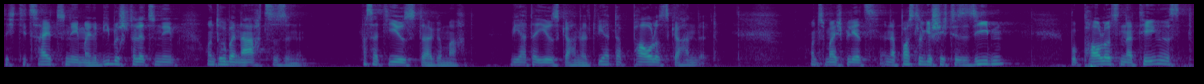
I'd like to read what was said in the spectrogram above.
sich die Zeit zu nehmen, eine Bibelstelle zu nehmen und darüber nachzusinnen. Was hat Jesus da gemacht? Wie hat der Jesus gehandelt? Wie hat der Paulus gehandelt? Und zum Beispiel jetzt in Apostelgeschichte 7, wo Paulus in Athen ist,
